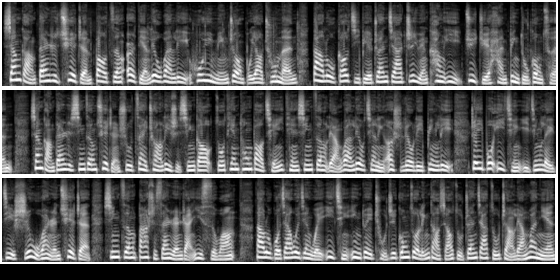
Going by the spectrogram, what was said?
香港单日确诊暴增二点六万例，呼吁民众不要出门。大陆高级别专家支援抗疫，拒绝和病毒共存。香港单日新增确诊数再创历史新高，昨天通报前一天新增两万六千零二十六例病例。这一波疫情已经累计十五万人确诊，新增八十三人染疫死亡。大陆国家卫健委疫情应对处置工作领导小组专家组长梁万年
